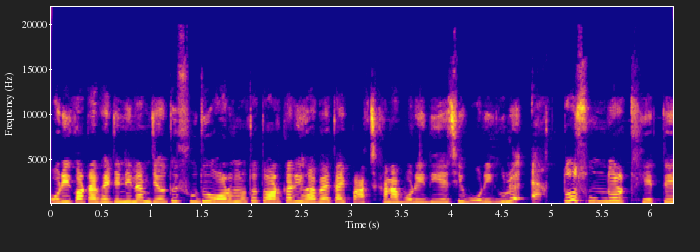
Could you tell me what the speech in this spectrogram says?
বড়ি কটা ভেজে নিলাম। যেহেতু শুধু ওর মতো তরকারি হবে, তাই পাঁচখানা বড়ি দিয়েছি। বড়িগুলো এত সুন্দর খেতে,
